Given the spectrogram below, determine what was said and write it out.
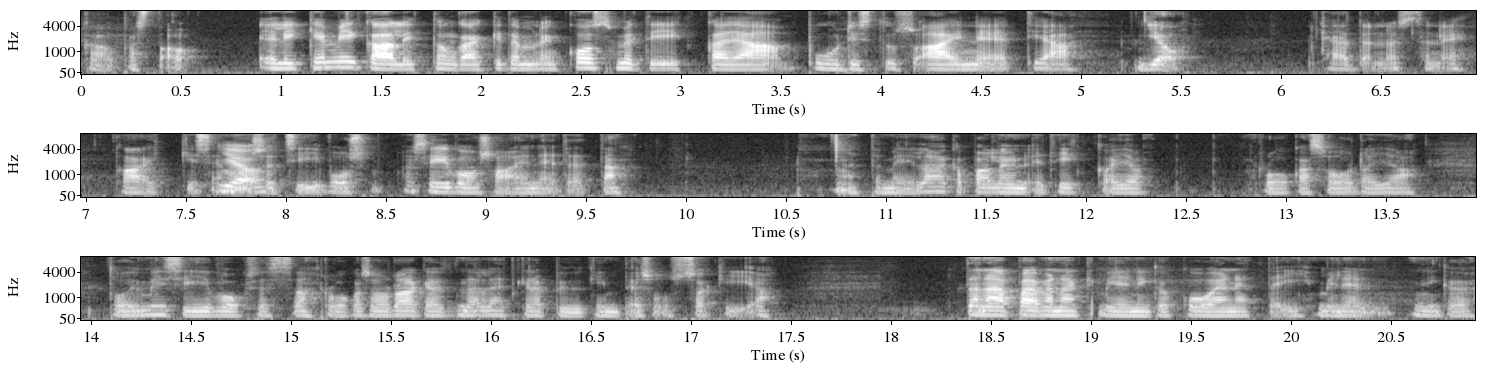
kaupasta on. Eli kemikaalit on kaikki tämmöinen kosmetiikka ja puhdistusaineet ja Joo. käytännössä ne. Kaikki semmoiset siivous, siivousaineet, että, että meillä aika paljon etikkaa ja ruokasooda ja toimii siivouksessa. Ruokasoodaa käytetään tällä hetkellä pyykinpesussakin. Ja tänä päivänä minä niin koen, että ihminen, niin kuin,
